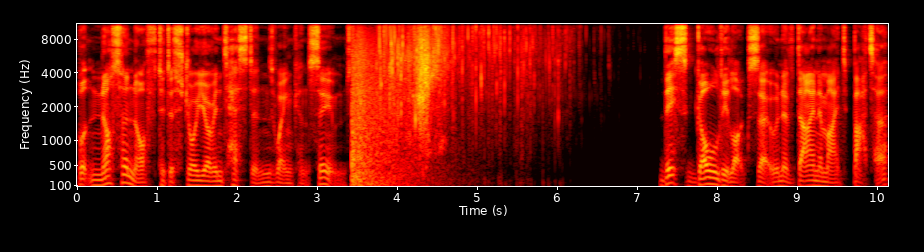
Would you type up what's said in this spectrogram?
but not enough to destroy your intestines when consumed. This Goldilocks zone of dynamite batter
